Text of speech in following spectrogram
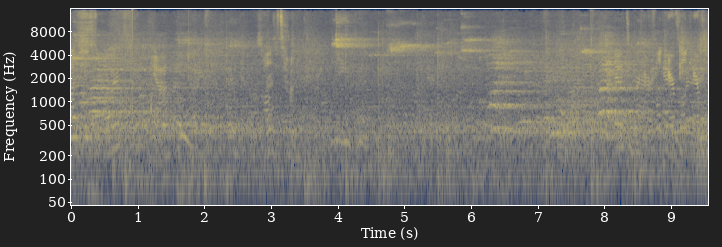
Yeah. All the time. Careful, careful,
